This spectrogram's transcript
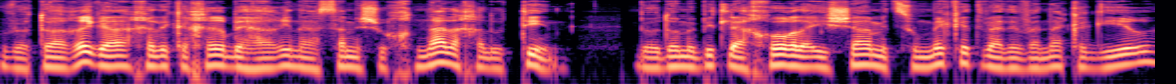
ובאותו הרגע חלק אחר בהארי נעשה משוכנע לחלוטין, בעודו מביט לאחור על האישה המצומקת והלבנה כגיר,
